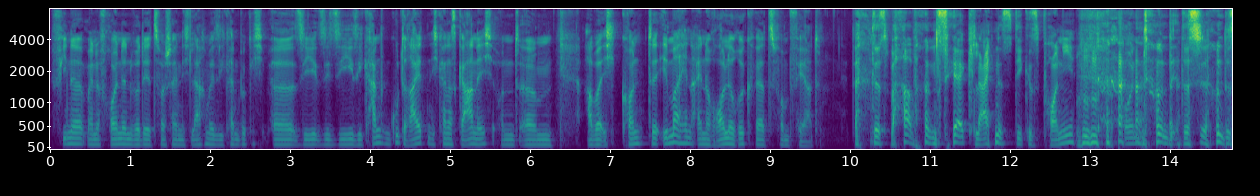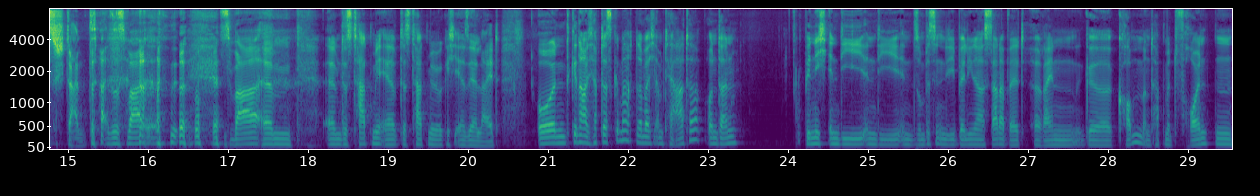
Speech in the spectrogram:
Fine, meine Freundin würde jetzt wahrscheinlich lachen, weil sie kann wirklich, äh, sie, sie, sie, sie kann gut reiten. Ich kann das gar nicht. Und ähm, aber ich konnte immerhin eine Rolle rückwärts vom Pferd. Das war aber ein sehr kleines, dickes Pony und, und, das, und das stand. Also es war, es war, ähm, ähm, das tat mir eher, das tat mir wirklich eher sehr leid. Und genau, ich habe das gemacht, dann war ich am Theater und dann bin ich in die, in die, in so ein bisschen in die Berliner Startup-Welt äh, reingekommen und habe mit Freunden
